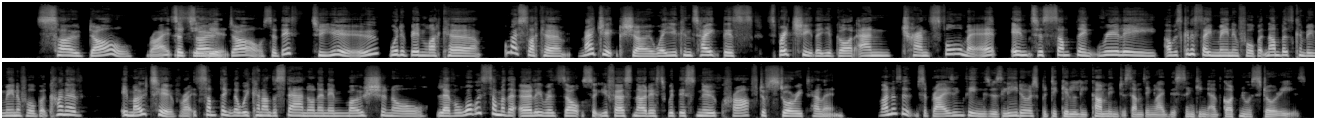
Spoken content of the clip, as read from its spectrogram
so dull, right? So, so dull. So this to you would have been like a almost like a magic show where you can take this spreadsheet that you've got and transform it into something really, I was going to say meaningful, but numbers can be meaningful, but kind of emotive, right? It's something that we can understand on an emotional level. What were some of the early results that you first noticed with this new craft of storytelling? One of the surprising things was leaders, particularly, come into something like this thinking, I've got no stories.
